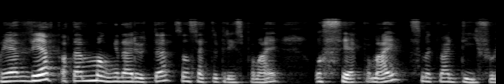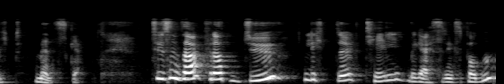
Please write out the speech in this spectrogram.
og jeg vet at det er mange der ute som setter pris på meg og ser på meg som et verdifullt menneske. Tusen takk for at du lytter til Begeistringspodden.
